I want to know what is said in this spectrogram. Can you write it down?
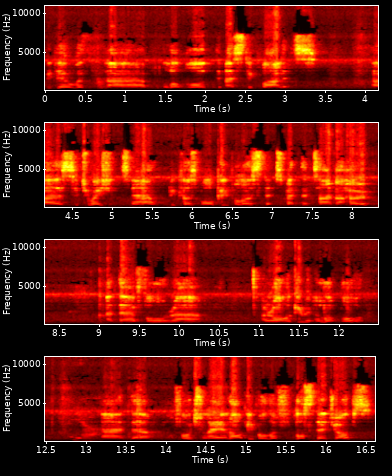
we deal with uh, a lot more domestic violence uh, situations now because more people are st- spending time at home and therefore um, are arguing a lot more. Yeah. And um, unfortunately, a lot of people have lost their jobs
